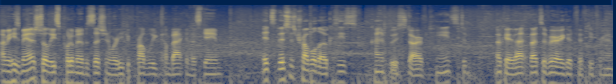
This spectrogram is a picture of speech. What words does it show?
I mean, he's managed to at least put him in a position where he could probably come back in this game. it's this is trouble though because he's kind of boost starved. He needs to. Okay, that that's a very good 50 for him.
